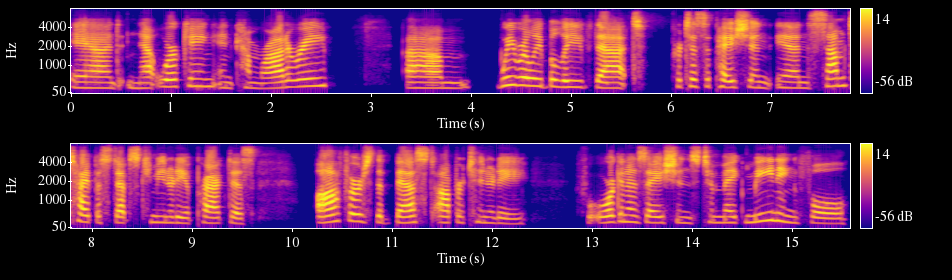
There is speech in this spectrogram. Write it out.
and networking and camaraderie. Um, we really believe that participation in some type of STEPS community of practice offers the best opportunity for organizations to make meaningful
